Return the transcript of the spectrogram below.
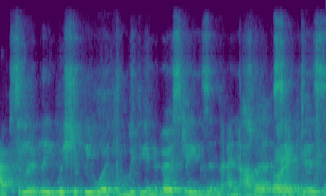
absolutely we should be working with universities and, and other sectors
